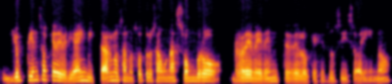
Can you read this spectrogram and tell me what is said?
yo pienso que debería invitarnos a nosotros a un asombro reverente de lo que Jesús hizo ahí, ¿no?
